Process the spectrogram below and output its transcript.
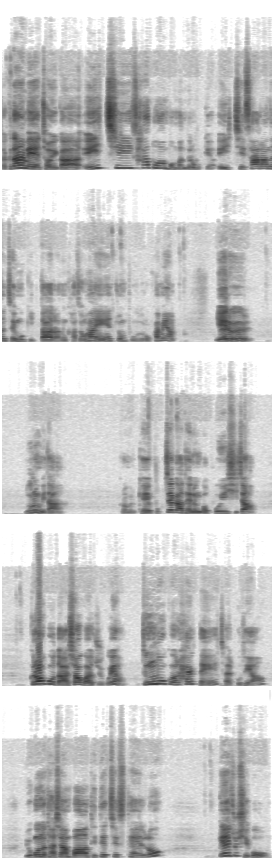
자, 그 다음에 저희가 H4도 한번 만들어 볼게요. H4라는 제목이 있다라는 가정하에 좀 보도록 하면 얘를 누릅니다. 그럼 이렇게 복제가 되는 거 보이시죠? 그러고 나셔가지고요. 등록을 할 때 잘 보세요. 요거는 다시 한번 디테치 스타일로 깨주시고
